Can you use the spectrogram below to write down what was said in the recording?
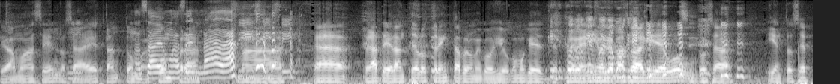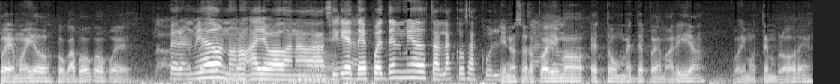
¿Qué vamos a hacer? O sea, es tanto. no más sabemos compra, hacer nada. Más- sí, sí. sea, espérate, era antes de los 30, pero me cogió como que Que que desprevenido qué como pasó que- aquí de wow. O sea, y entonces, pues, hemos ido poco a poco, pues, Claro. Pero el miedo no nos ha llevado a nada. No. Así que después del miedo están las cosas cool. Y nosotros cogimos esto un mes después de María, cogimos temblores,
